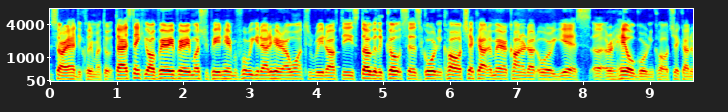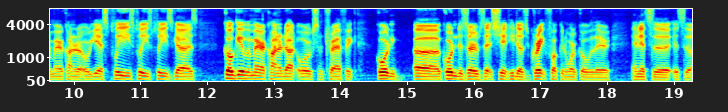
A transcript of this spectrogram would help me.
Sorry, I had to clear my throat. Guys, thank you all very, very much for being here. Before we get out of here, I want to read off these. Thug of the Goat says, Gordon Call, check out Americana.org. Yes. Uh, or hail Gordon Call, check out Americana.org. Yes, please, please, please, guys. Go give Americana.org some traffic. Gordon uh, Gordon deserves that shit. He does great fucking work over there. And it's a it's an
